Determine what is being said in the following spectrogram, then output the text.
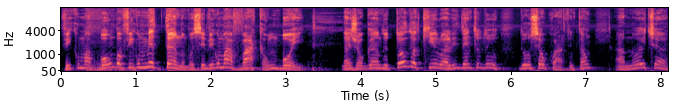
Fica uma bomba, fica um metano, você vira uma vaca, um boi, né, jogando todo aquilo ali dentro do, do seu quarto. Então, à noite, é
